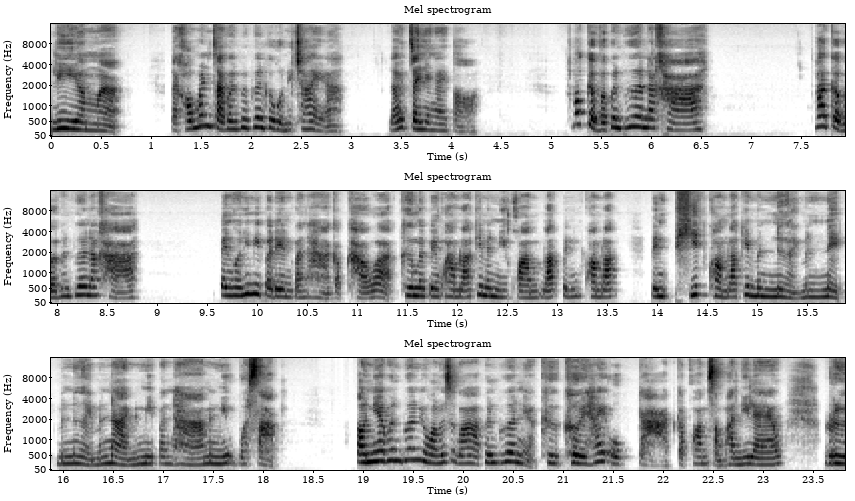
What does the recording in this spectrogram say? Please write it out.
เลี่ยมอะแต่เขามั่นใจว่าเพื่อนคือคนที่ใช่อะแล้วใจยังไงต่อ?ถ้าเกิดว่าเพื่อนๆนะคะ ถ้าเกิดว่าเพื่อนๆนะคะ เป็นคนที่มีประเด็นปัญหากับเขาอะคือมันเป็นความรักที่มันมีความรักเป็นความรักเป็นพิษความรักที่มันเหนื่อยมันเหน็ดมันเหนื่อยมันหน่ายมันมีปัญหามันมีอุปสรรค ตอนนี้เพื่อนๆมีความรู้สึกว่าเพื่อนๆเนี่ยคือเคยให้โอกาสกับความสัมพันธ์นี้แล้ว หรือ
